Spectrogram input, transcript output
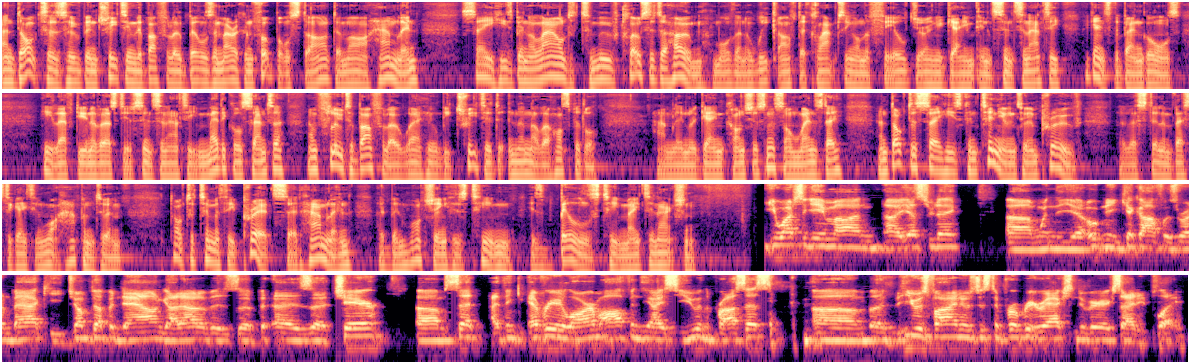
And doctors who've been treating the Buffalo Bills American football star, Damar Hamlin, say he's been allowed to move closer to home more than a week after collapsing on the field during a game in Cincinnati against the Bengals. He left University of Cincinnati Medical Center and flew to Buffalo, where he'll be treated in another hospital. Hamlin regained consciousness on Wednesday, and doctors say he's continuing to improve, though they're still investigating what happened to him. Dr. Timothy Pritts said Hamlin had been watching his team, his Bills teammates in action. You watched the game on uh, yesterday. Um, when the uh, opening kickoff was run back, he jumped up and down, got out of his uh, his uh, chair, um, set I think every alarm off in the ICU in the process. Um, but he was fine. It was just an appropriate reaction to a very exciting play.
